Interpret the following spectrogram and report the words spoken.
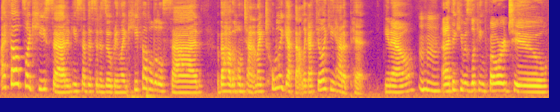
I felt like he said and he said this in his opening like he felt a little sad about how the hometown and I totally get that. Like I feel like he had a pit, you know? Mm-hmm. and I think he was looking forward to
